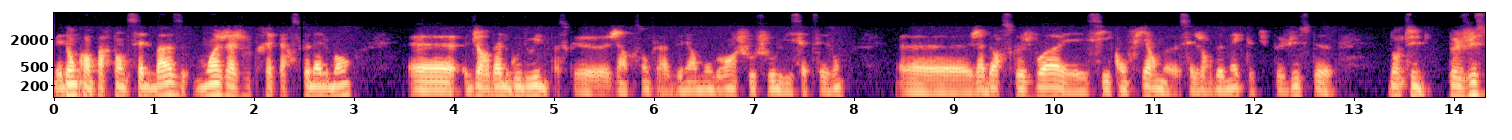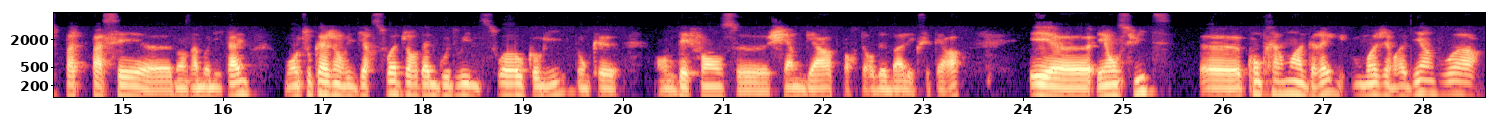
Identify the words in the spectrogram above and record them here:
Mais donc en partant de cette base, moi j'ajouterais personnellement Euh, Jordan Goodwin, parce que j'ai l'impression que ça va devenir mon grand chouchou, lui, cette saison. Euh, j'adore ce que je vois et s'il confirme, c'est le genre de mec que tu peux juste, euh, dont tu peux juste pas te passer euh, dans un money time. Ou en tout cas, j'ai envie de dire soit Jordan Goodwin, soit Okogi, donc en défense, chien de garde, porteur de balle, etc. Et, ensuite, contrairement à Greg, moi j'aimerais bien voir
